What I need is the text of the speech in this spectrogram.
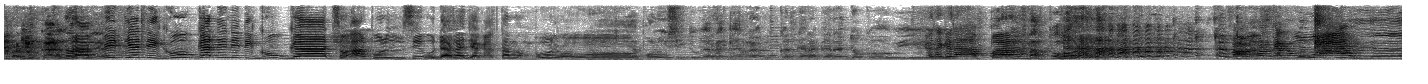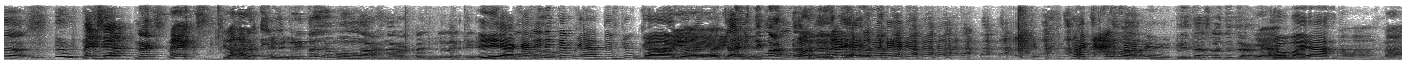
permukaan doang. Tapi ya. dia digugat ini digugat soal polusi udara Jakarta memburuk. Iya, polusi itu gara-gara bukan gara-gara Jokowi. Gara-gara apa? Orang vapor. Vapor kan uap. iya. Next ya. Next. Next. Silakan. Anda, ini beritanya mau mengarah-ngarahkan jelekin. Iya kan ini tim kreatif juga. Gua Iya, kan iya, baca Ya, iya. ini tim Anda. Oh, itu saya ini. Makasih nih. berita selanjutnya. Iya. Coba ya. Nah, nah.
